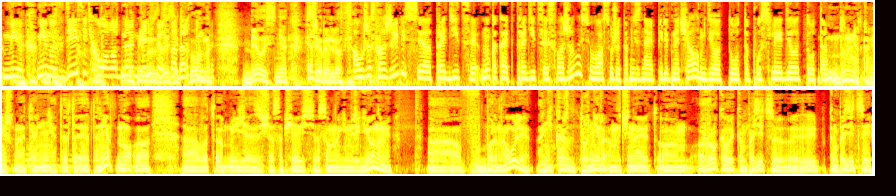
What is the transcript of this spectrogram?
Минус 10, холодно, день в Краснодарском. Белый снег, серый лед. А уже сложились э, традиции, ну, какая-то традиция сложилась у вас уже, там, не знаю, перед началом делать то-то, после делать то-то? Да ну нет, конечно, это нет, это, это нет, но а, а, вот я сейчас общаюсь со многими регионами, а, в Барнауле они каждый турнир начинают э, роковой композицию, э, композицией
